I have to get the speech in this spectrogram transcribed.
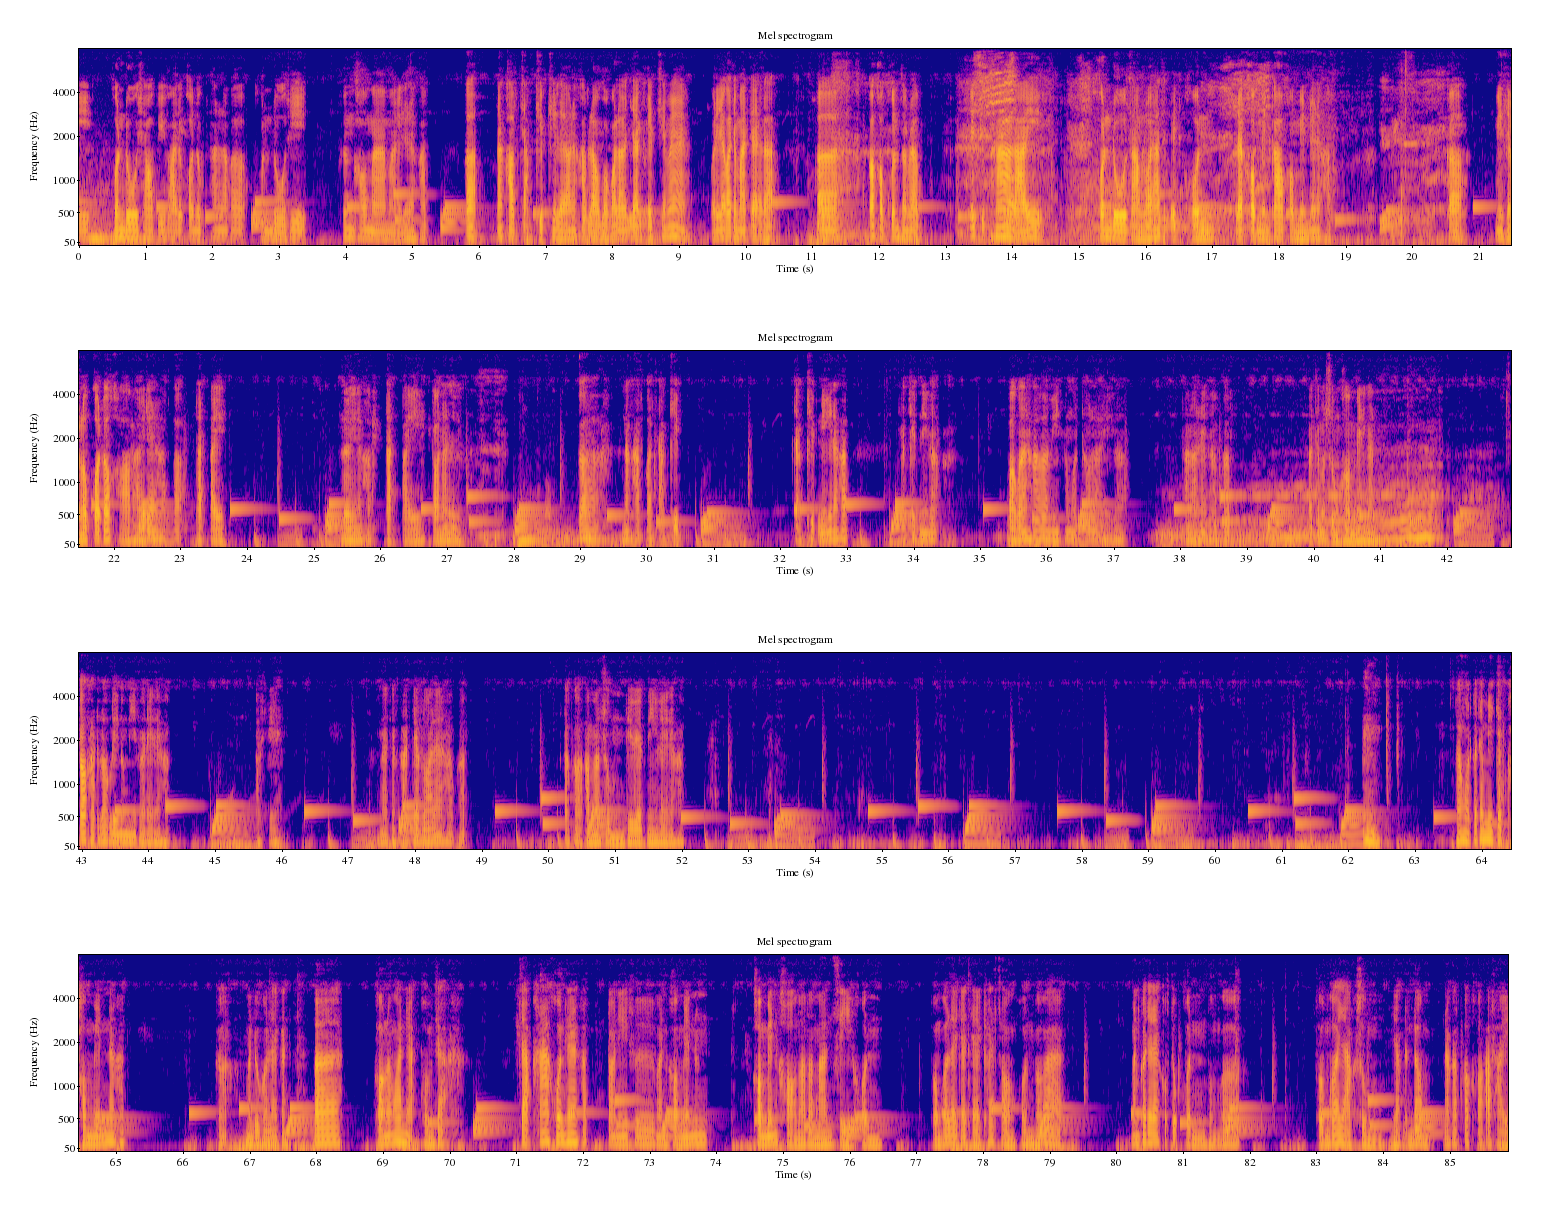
ดีคนดูชาวฟรีไฟทุกคนทุกท่านแล้วก็คนดูที่เพิ่งเข้ามาใหม่ด้วยนะครับ ก็นะครับจากคลิปที่แล้วนะครับ เราบอกว่าเราแจกเพชรใช่ไหมวันนี้เราก็จะมาแจกละเออก็ขอบคุณสำหรับ25ไลค์คนดู 351 คน และคอมเมนต์9คอมเมนต์ด้วยนะครับ ก็มีเสียงรบกวนก็ขออภัยด้วยนะครับ ก็ตัดไป เลยนะครับ ตัดไปตอนนั้นเลย ก็นะครับก็จากคลิป จากคลิปนี้นะครับ จากคลิปนี้ก็ บอกไว้นะครับว่ามีทั้งหมดเท่าไหร่ก็ตามนั้นเลยครับครับเราจะมาสุ่มคอมเมนต์กัน ก็คัดลอกลิงก์ตรงนี้ไปเลยนะครับ โอเค น่าจะคัดเรียบร้อยแล้วครับก็แล้วก็เอามาสุ่มที่เว็บนี้เลยนะครับ ทั้งหมดก็จะมีเจ็ดคอมเมนต์นะครับ ก็มาดูคนแรกกัน เอ่อ ของรางวัลเนี่ย ผมจะจากห้าคนใช่ไหมครับ ตอนนี้คือมันคอมเมนต์คอมเมนต์ขอมาประมาณสี่คน ผมก็เลยจะแจกแค่สองคน เพราะว่ามันก็จะได้ครบทุกคน ผมก็ ผมก็อยากสุ่มอยากเรนดอมนะครับ ก็ขออภัย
